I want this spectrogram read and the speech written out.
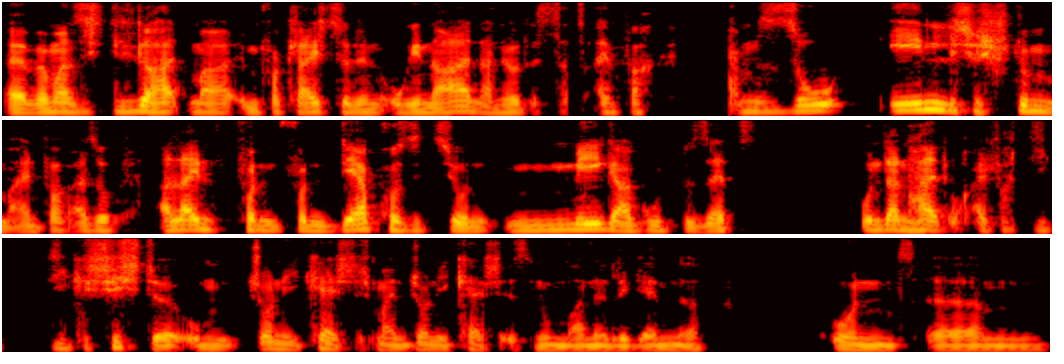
äh, wenn man sich die Lieder halt mal im Vergleich zu den Originalen anhört, ist das einfach, die haben so ähnliche Stimmen einfach. Also allein von, von der Position mega gut besetzt. Und dann halt auch einfach die, die Geschichte um Johnny Cash. Ich meine, Johnny Cash ist nun mal eine Legende. Und ähm,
